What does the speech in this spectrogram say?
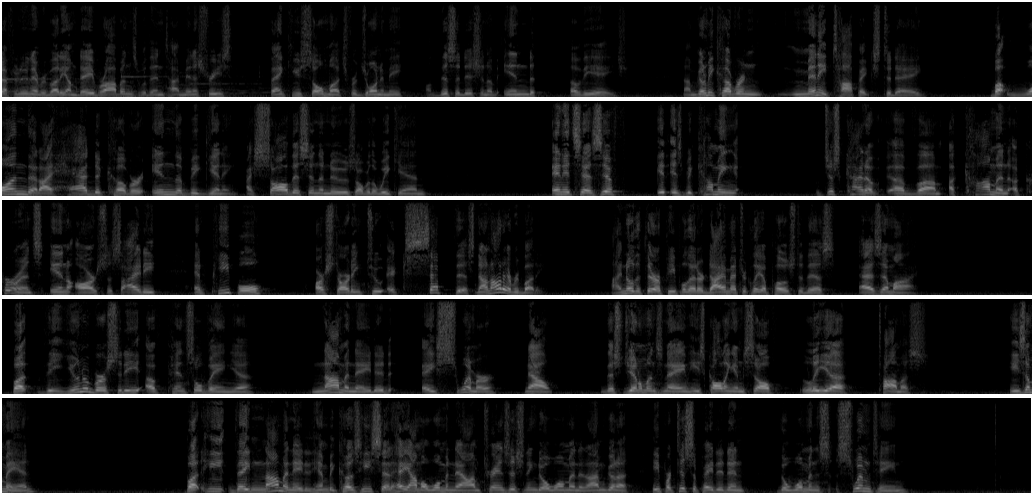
Good afternoon, everybody. I'm Dave Robbins with End Time Ministries. Thank you so much for joining me on this edition of End of the Age. Now, I'm going to be covering many topics today, but one that I had to cover in the beginning. I saw this in the news over the weekend, and it's as if it is becoming just kind of, of um, a common occurrence in our society, and people are starting to accept this. Now, not everybody. I know that there are people that are diametrically opposed to this, as am I. But the University of Pennsylvania nominated a swimmer. Now, this gentleman's name, he's calling himself Lia Thomas. He's a man. But he, they nominated him because he said, Hey, I'm a woman now. I'm transitioning to a woman and I'm going to he participated in the women's swim team.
